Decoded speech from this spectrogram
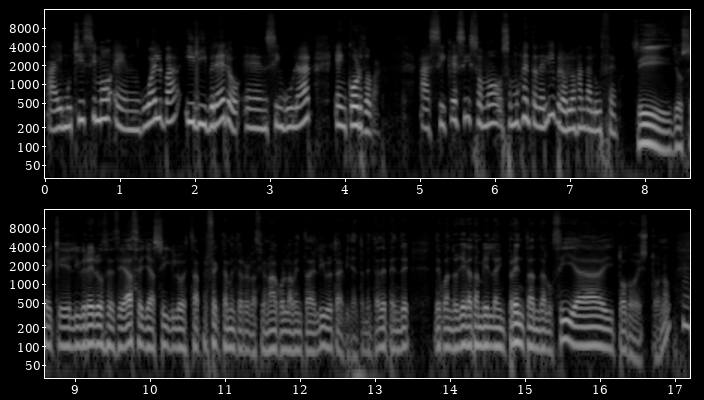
hay muchísimos en Huelva y librero en singular en Córdoba. Así que sí, somos, somos gente de libros los andaluces. Sí, yo sé que libreros desde hace ya siglos está perfectamente relacionado con la venta de libros. Evidentemente depende de cuando llega también la imprenta Andalucía y todo esto, ¿no? Mm.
